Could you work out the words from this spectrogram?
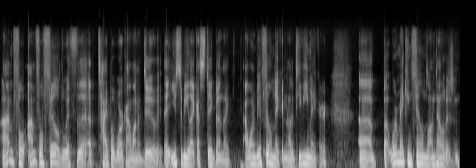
I'm full I'm fulfilled with the type of work I want to do. It used to be like a stigma, like I want to be a filmmaker, not a TV maker. Uh, but we're making films on television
